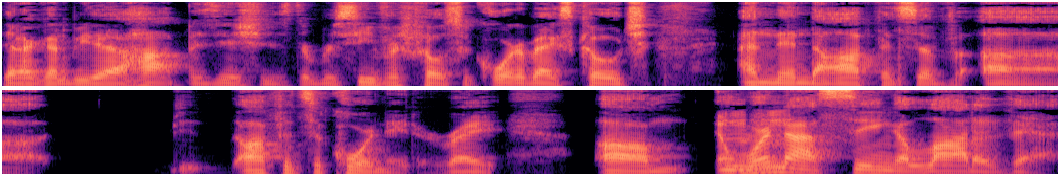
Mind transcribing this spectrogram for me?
that are going to be the hot positions, the receivers coach, the quarterbacks coach, and then the offensive uh, offensive coordinator, right? Um, and mm-hmm. we're not seeing a lot of that,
